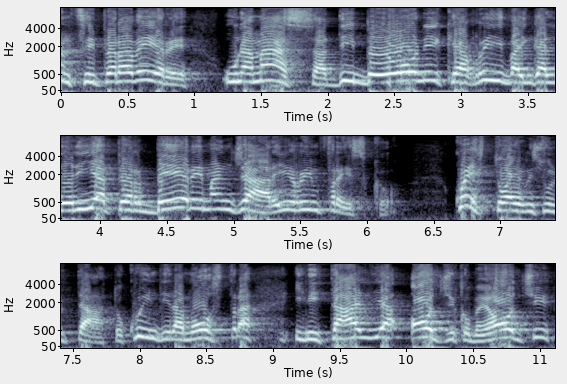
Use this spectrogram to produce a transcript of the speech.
anzi per avere una massa di beoni che arriva in galleria per bere e mangiare il rinfresco. Questo è il risultato, quindi la mostra in Italia, oggi come oggi,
